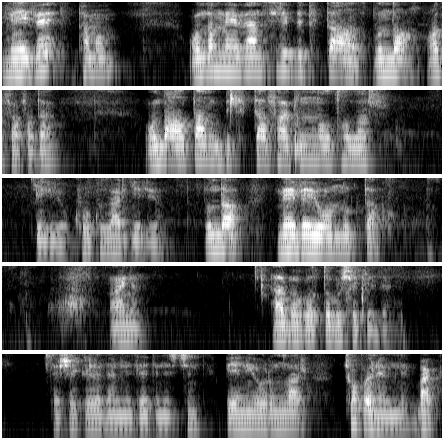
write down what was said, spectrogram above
meyve tamam. Onda meyvemsilik bir tık daha az. Bunda alt safhada. Onda alttan bir tık daha farklı notalar geliyor. Kokular geliyor. Bunda meyve yoğunlukta. Aynen. Erbagold da bu şekilde. Teşekkür ederim izlediğiniz için. Beğeni yorumlar çok önemli. Bak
